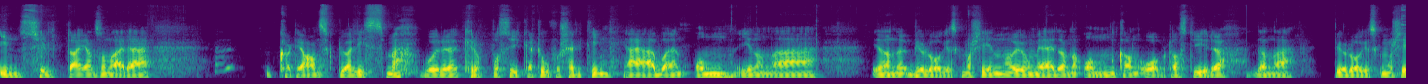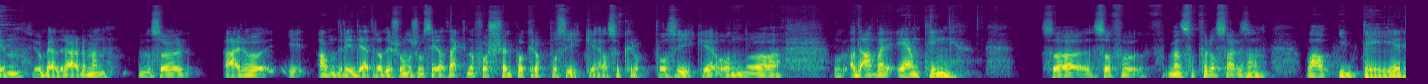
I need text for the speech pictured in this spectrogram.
innsylta i en sånn derre kartiansk dualisme hvor kropp og syke er to forskjellige ting. Jeg er bare en ånd i denne, i denne biologiske maskinen, og jo mer denne ånden kan overta styret denne biologiske maskinen, jo bedre er det. Men men så er jo andre idétradisjoner som sier at det er ikke noe forskjell på kropp og syke. Altså kropp og syke, ånd og, og Det er bare én ting. Så, så for, men så for oss er det sånn Wow, ideer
